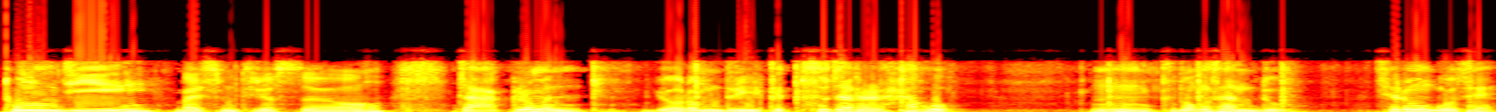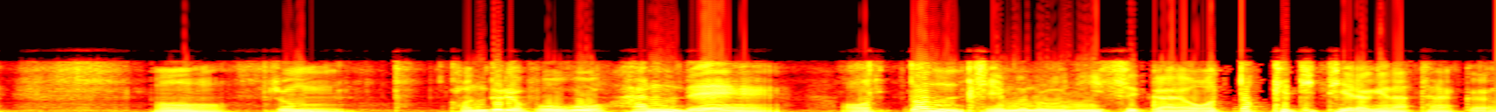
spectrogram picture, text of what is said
동지 말씀드렸어요. 자, 그러면 여러분들이 이렇게 투자를 하고, 음, 부동산도 새로운 곳에 어, 좀 건드려 보고 하는데 어떤 재물 운이 있을까요? 어떻게 디테일하게 나타날까요?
